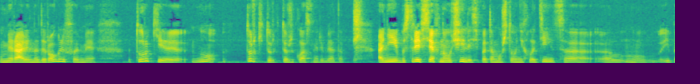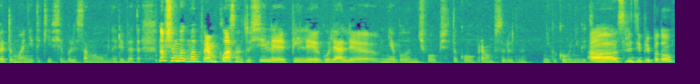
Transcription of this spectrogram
умирали над иероглифами. Турки, ну, Турки, турки тоже классные ребята. Они быстрее всех научились, потому что у них латиница, э, ну, и поэтому они такие все были самые умные ребята. Ну, в общем, мы, мы прям классно тусили, пили, гуляли, не было ничего вообще такого, прям абсолютно, никакого негатива. А среди преподов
